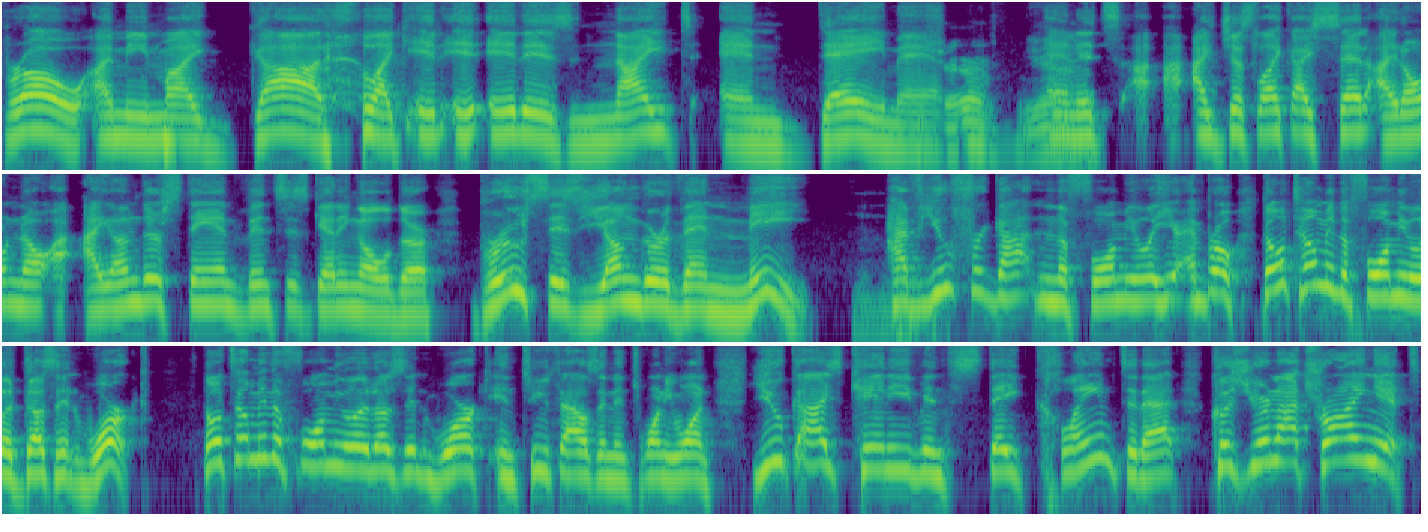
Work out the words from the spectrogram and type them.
bro, I mean, my God, like it it it is night and day, man. Sure. Yeah. And it's I, I- just like I said, I don't know. I, I understand Vince is getting older. Bruce is younger than me. Mhm. Have you forgotten the formula here? And bro, don't tell me the formula doesn't work. Don't tell me the formula doesn't work in 2021. You guys can't even stake claim to that because you're not trying it.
